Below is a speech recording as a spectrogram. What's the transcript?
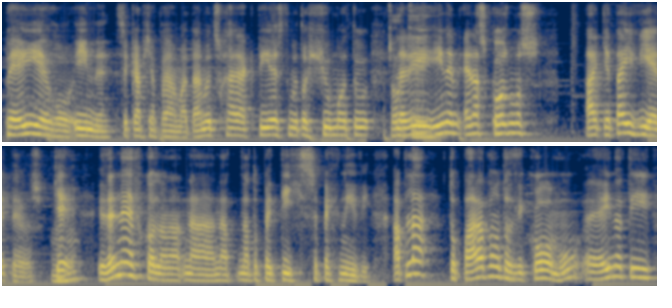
περίεργο είναι σε κάποια πράγματα, με τους χαρακτήρες του, με το χιούμορ του, δηλαδή είναι ένας κόσμος αρκετά και δεν είναι εύκολο να, να, να, να το πετύχεις σε παιχνίδι. Απλά το παράπονο το δικό μου ε, είναι ότι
